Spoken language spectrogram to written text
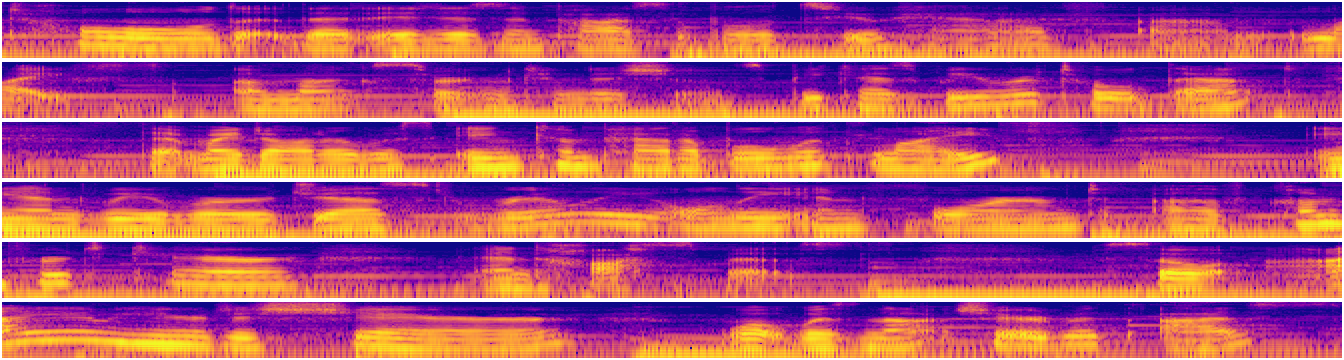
told that it is impossible to have um, life amongst certain conditions. Because we were told that that my daughter was incompatible with life and we were just really only informed of comfort care and hospice. So, I am here to share what was not shared with us,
